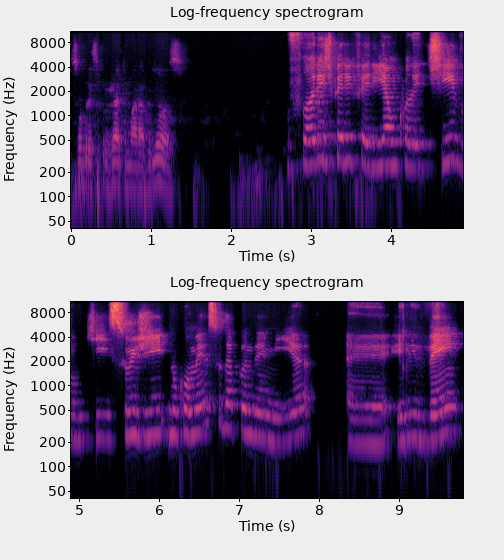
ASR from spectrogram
sobre esse projeto maravilhoso? O Flores de Periferia é um coletivo que surge no começo da pandemia. É, ele vem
